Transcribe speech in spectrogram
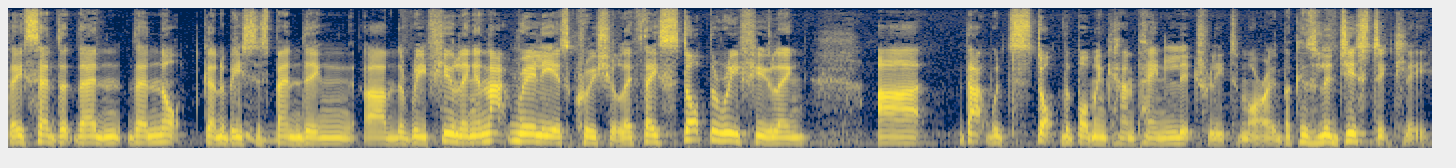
they said that then they're not going to be suspending um, the refueling, and that really is crucial. If they stop the refueling, uh, that would stop the bombing campaign literally tomorrow because logistically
